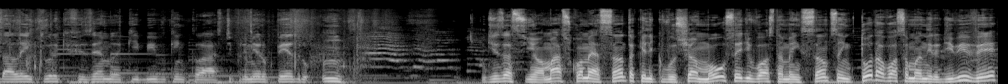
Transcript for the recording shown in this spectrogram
da leitura que fizemos aqui bíblica em classe de 1 Pedro 1. Diz assim, ó: "Mas como é santo aquele que vos chamou, sede vós também santos em toda a vossa maneira de viver,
